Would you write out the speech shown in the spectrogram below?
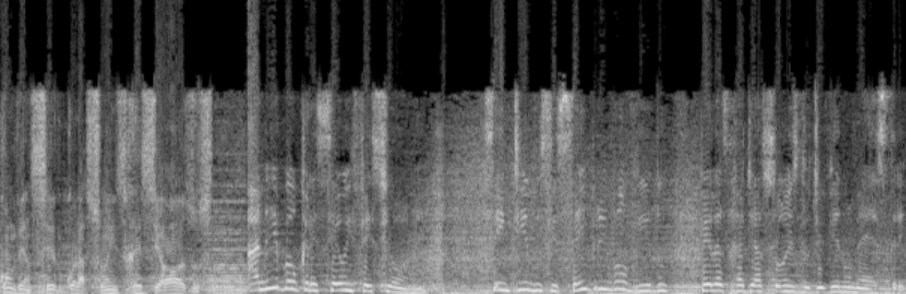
convencer corações receosos. Aníbal cresceu e fez-se homem, sentindo-se sempre envolvido pelas radiações do Divino Mestre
